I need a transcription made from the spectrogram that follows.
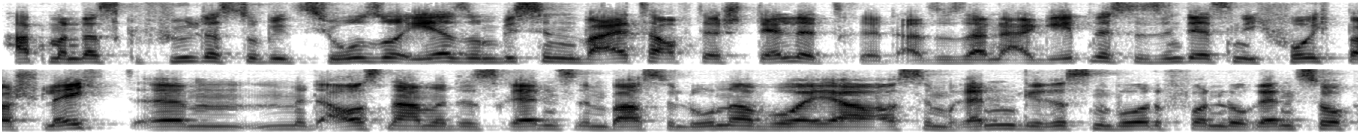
hat man das Gefühl, dass Dovizioso eher so ein bisschen weiter auf der Stelle tritt. Also seine Ergebnisse sind jetzt nicht furchtbar schlecht, ähm, mit Ausnahme des Rennens in Barcelona, wo er ja aus dem Rennen gerissen wurde von Lorenzo,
